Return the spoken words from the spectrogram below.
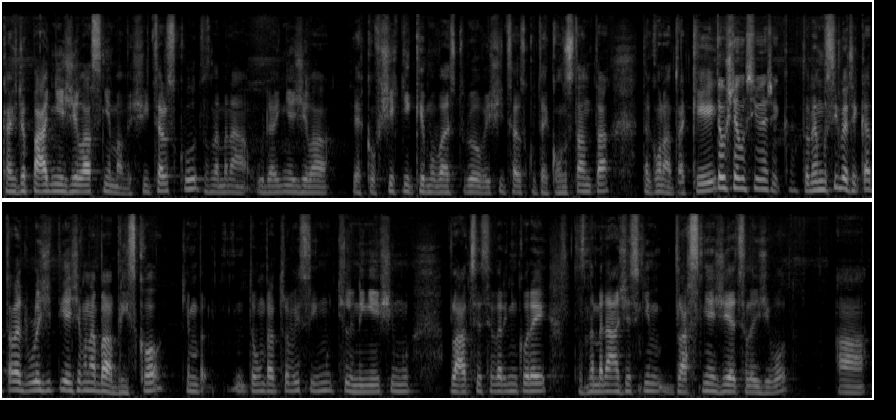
každopádně žila s něma ve Švýcarsku, to znamená, údajně žila, jako všichni Kimové studují ve Švýcarsku, to je konstanta, tak ona taky. To už nemusíme říkat. To nemusíme říkat, ale důležité je, že ona byla blízko těm, tomu bratrovi svýmu, čili nynějšímu vládci Severní Koreji. To znamená, že s ním vlastně žije celý život a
